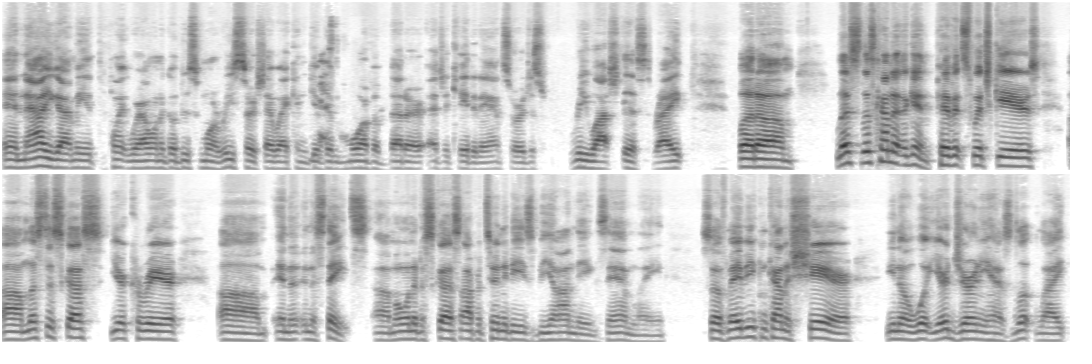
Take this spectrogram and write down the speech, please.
And now you got me at the point where I want to go do some more research. That way I can give Yes. them more of a better educated answer or just rewatch this, right? But um, let's let's kind of again pivot, switch gears. Um, let's discuss your career um, in the, in the states. Um, I want to discuss opportunities beyond the exam lane. So if maybe you can kind of share, you know, what your journey has looked like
